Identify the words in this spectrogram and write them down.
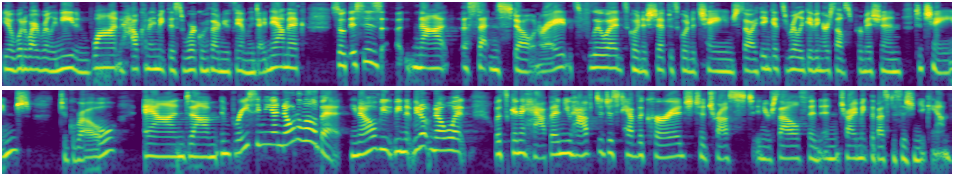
You know, what do I really need and want? How can I make this work with our new family dynamic? So this is not a set in stone, right? It's fluid, it's going to shift, it's going to change. So I think it's really giving ourselves permission to change, to grow, and um, embracing the unknown a little bit. You know, we, we, we don't know what what's going to happen. You have to just have the courage to trust in yourself and, and try and make the best decision you can.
